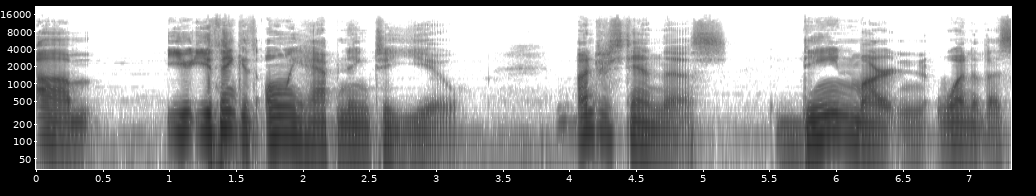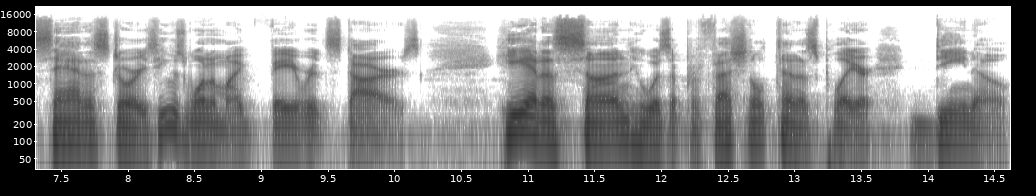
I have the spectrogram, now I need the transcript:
um, you you think it's only happening to you. Understand this. Dean Martin, one of the saddest stories. He was one of my favorite stars. He had a son who was a professional tennis player, Dino,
